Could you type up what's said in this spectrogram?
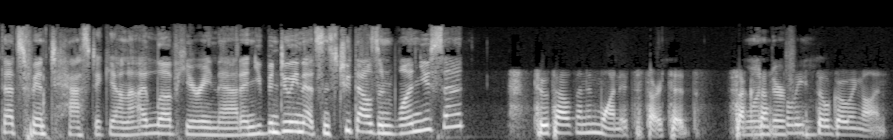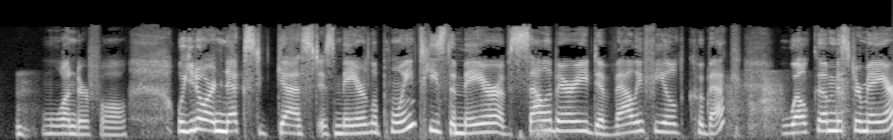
That's fantastic, Yana. I love hearing that. And you've been doing that since 2001, you said? 2001 it started. Successfully Wonderful. still going on. Wonderful. Well, you know, our next guest is Mayor Lapointe. He's the mayor of Salaberry de Valleyfield, Quebec. Welcome, Mr. Mayor.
